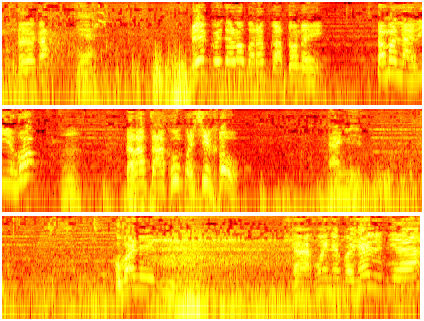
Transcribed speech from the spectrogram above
ભૂમતા કાકા? હે. મેં કોઈ દાડો બરફ ખાધો નહીં. તમાર લારી હો. તારા ચાખું પછી ખાઉં. ચાખી લો. ઊભા નહીં પૈસા નાખવાને પચાસ રૂપિયા?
